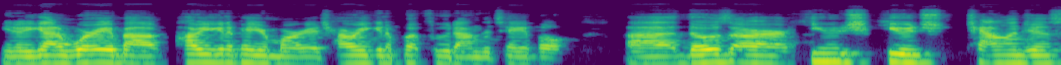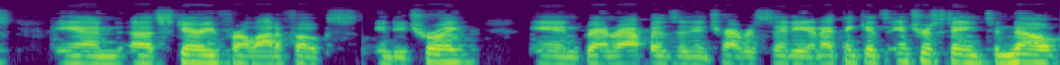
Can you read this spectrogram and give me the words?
You know, you got to worry about how are you going to pay your mortgage? How are you going to put food on the table? Uh, those are huge, huge challenges and uh, scary for a lot of folks in Detroit, in Grand Rapids, and in Traverse City. And I think it's interesting to note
